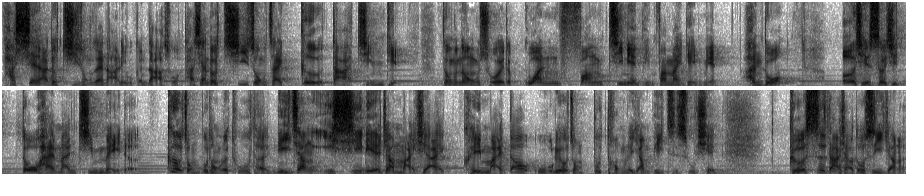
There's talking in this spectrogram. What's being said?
它现在都集中在哪里？我跟大家说，它现在都集中在各大景点。这种那种所谓的官方纪念品贩卖店里面很多，而且设计都还蛮精美的，各种不同的图腾。你这样一系列这样买下来，可以买到五六种不同的羊皮纸书签，格式大小都是一样的，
